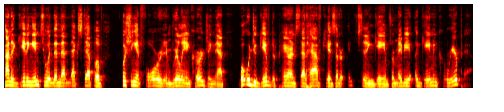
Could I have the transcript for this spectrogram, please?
kind of getting into it and then that next step of pushing it forward and really encouraging that what would you give to parents that have kids that are interested in games or maybe a gaming career path?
